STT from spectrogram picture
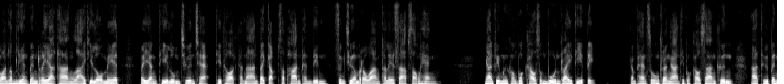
ก่อนลำเลียงเป็นระยะทางหลายกิโลเมตร ไปยังที่ลุ่มชื้นแฉะที่ทอดขนานไปกับสะพานแผ่นดิน ซึ่งเชื่อมระหว่างทะเลสาบสองแห่ง งานฝีมือของพวกเขาสมบูรณ์ไร้ที่ติ กำแพงสูงตระหง่านที่พวกเขาสร้างขึ้น อาจถือเป็น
